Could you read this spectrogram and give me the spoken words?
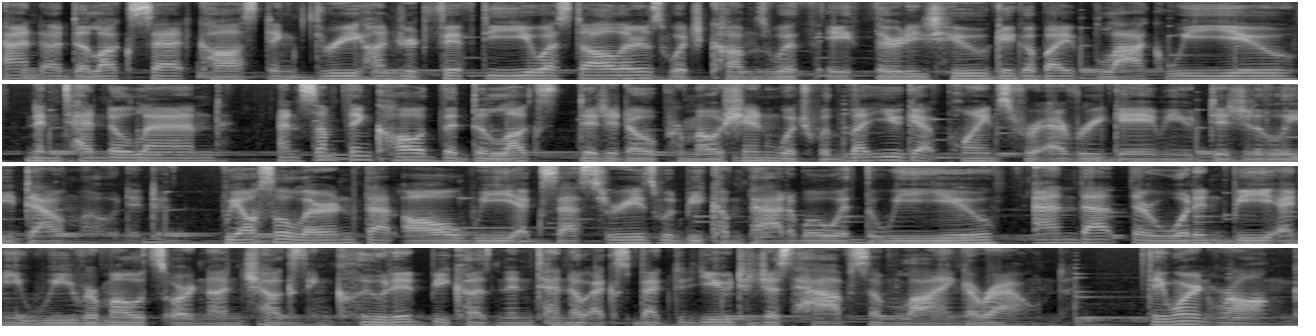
and a deluxe set costing 350 US dollars which comes with a 32GB black Wii U, Nintendo Land, and something called the Deluxe Digital Promotion, which would let you get points for every game you digitally downloaded. We also learned that all Wii accessories would be compatible with the Wii U, and that there wouldn't be any Wii remotes or nunchucks included because Nintendo expected you to just have some lying around. They weren't wrong.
